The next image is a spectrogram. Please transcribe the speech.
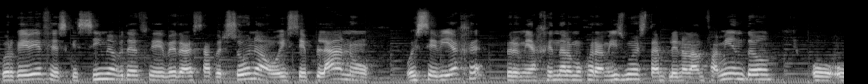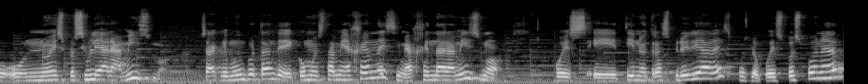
Porque hay veces que sí me apetece ver a esa persona o ese plano o ese viaje, pero mi agenda a lo mejor ahora mismo está en pleno lanzamiento o, no es posible ahora mismo. O sea que muy importante cómo está mi agenda y si mi agenda ahora mismo pues eh, tiene otras prioridades, pues lo puedes posponer,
